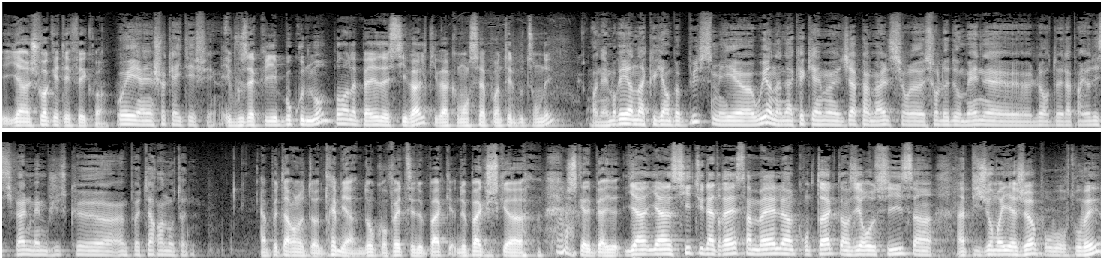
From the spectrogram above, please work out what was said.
il y a un choix qui a été fait quoi. Oui, un choc a été fait. Et vous accueillez beaucoup de monde pendant la période estivale qui va commencer à pointer le bout de son nez? On aimerait en accueillir un peu plus, mais euh, oui, on en accueille quand même déjà pas mal sur le, sur le domaine euh, lors de la période estivale, même jusqu'un peu tard en automne. Un peu tard en automne. Très bien. Donc en fait, c'est de Pâques, de Pâques jusqu'à jusqu'à la période. Il y, a, il y a un site, une adresse, un mail, un contact, un 06, un, un pigeon voyageur pour vous retrouver?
